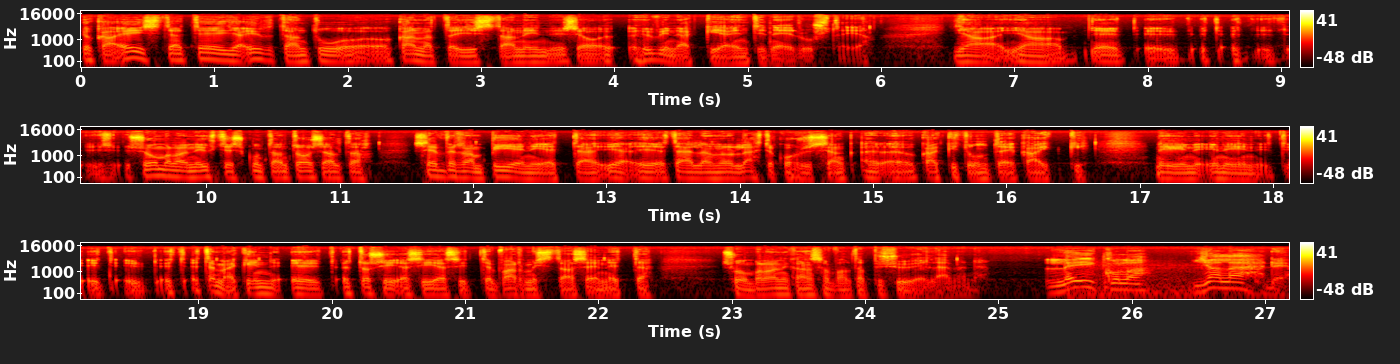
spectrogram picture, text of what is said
joka ei sitä tee ja irtaantuu kannattajista, niin se on hyvin äkkiä entinen edustaja. Ja, ja et, et, et, et, suomalainen yhteiskunta on toisaalta sen verran pieni, että ja, ja täällä on lähtökohdissaan kaikki tuntee kaikki, niin, niin et, et, et, et, tämäkin et, tosiasia sitten varmistaa sen, että suomalainen kansanvalta pysyy elävänä. Leikola ja lähde.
